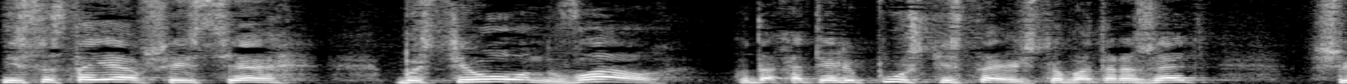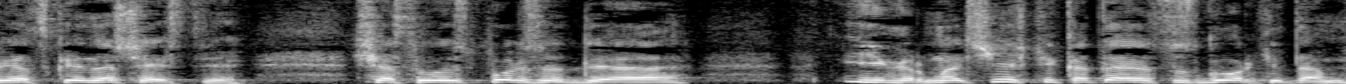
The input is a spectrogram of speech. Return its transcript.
несостоявшийся бастион, вал, куда хотели пушки ставить, чтобы отражать шведское нашествие. Сейчас его используют для игр. Мальчишки катаются с горки там.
